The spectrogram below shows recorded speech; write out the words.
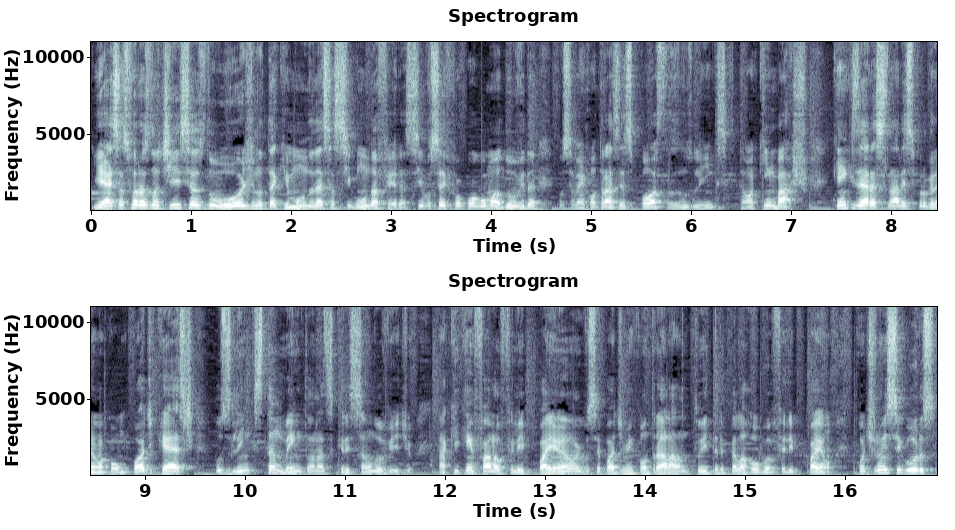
E essas foram as notícias do Hoje no Tecmundo dessa segunda-feira. Se você ficou com alguma dúvida, você vai encontrar as respostas nos links que estão aqui embaixo. Quem quiser assinar esse programa como podcast, os links também estão na descrição do vídeo. Aqui quem fala é o Felipe Paião e você pode me encontrar lá no Twitter pela arroba Felipe Paião. Continuem seguros,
